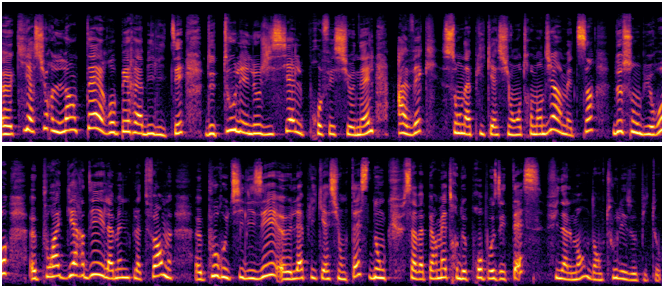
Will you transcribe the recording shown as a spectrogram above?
euh, qui assure l'interopérabilité de tous les logiciels professionnels avec son application. Autrement dit, un médecin de son bureau euh, pourra garder la même plateforme pour utiliser l'application TEST. Donc, ça va permettre de proposer TEST finalement dans tous les hôpitaux.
